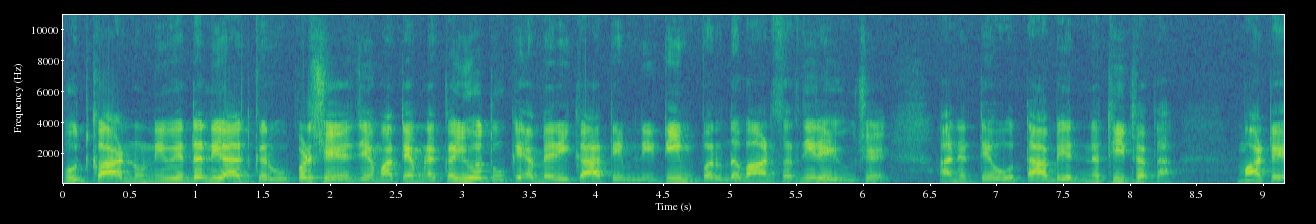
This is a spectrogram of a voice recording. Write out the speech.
ભૂતકાળનું નિવેદન યાદ કરવું પડશે, જેમાં તેમણે કહ્યું હતું કે અમેરિકા તેમની ટીમ પર દબાણ સર્જી રહ્યું છે અને તેઓ તાબે નથી થતા. માટે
